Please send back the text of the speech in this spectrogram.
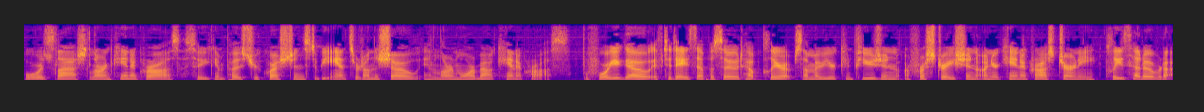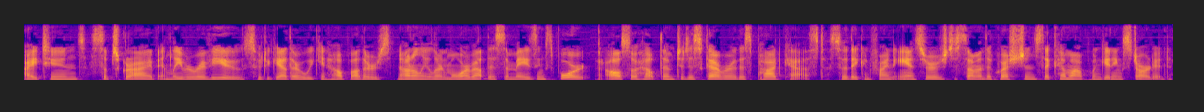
forward slash learn Canicross so you can post your questions to be answered on the show and learn more about Canicross. Before you go, if today's episode helped clear up some of your confusion or frustration on your Canicross journey, please head over to iTunes, subscribe, and leave a review so together we can help others not only learn more about this amazing sport, but also help them to discover this podcast so they can find answers to some of the questions that come up when getting started.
